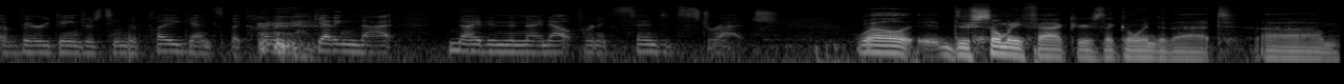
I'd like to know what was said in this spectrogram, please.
a very dangerous team to play against. But kind of getting that night in and night out for an extended stretch. Well, there's so many factors that go into that. Um,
